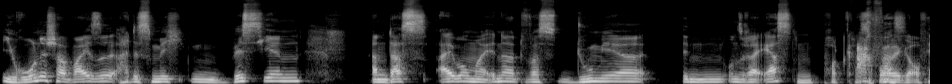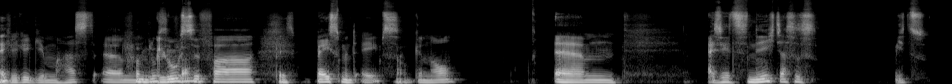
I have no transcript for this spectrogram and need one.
Ironischerweise hat es mich ein bisschen an das Album erinnert, was du mir in unserer ersten Podcast-Folge auf den Echt? Weg gegeben hast. Ähm, Von Lucifer? Lucifer Base- Basement Apes, Ja. genau. Ähm, also jetzt nicht, dass es jetzt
